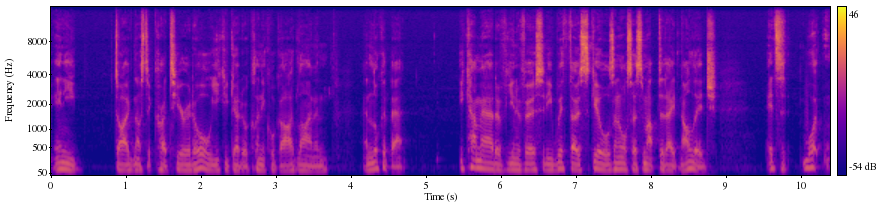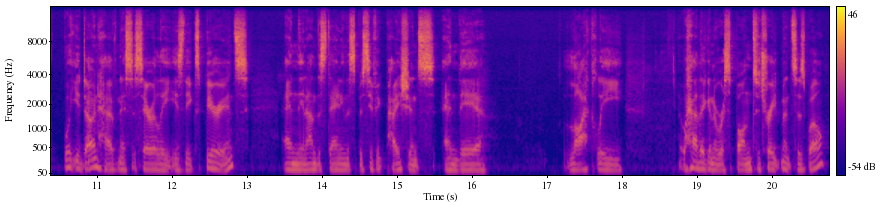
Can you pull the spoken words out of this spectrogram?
any diagnostic criteria at all, you could go to a clinical guideline and, and look at that. You come out of university with those skills and also some up to date knowledge. It's what what you don't have necessarily is the experience and then understanding the specific patients and their likely how they're going to respond to treatments as well.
